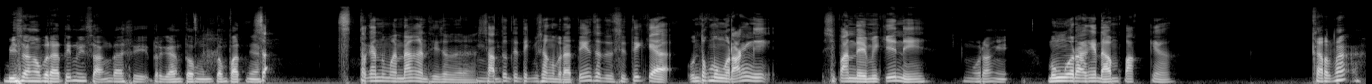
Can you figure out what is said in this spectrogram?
bisa ngeberatin bisa enggak sih tergantung tempatnya. Sa- tergantung pandangan sih sebenarnya Hmm. satu titik bisa ngeberatin satu titik ya untuk mengurangi si pandemik ini Ngurangi. mengurangi dampaknya Karena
